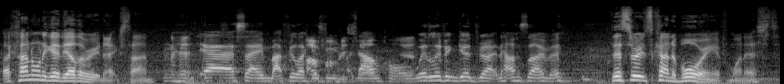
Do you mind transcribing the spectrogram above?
Is. I kind of want to go the other route next time. Yeah, same. I feel like I'll it's probably my downfall. yeah. We're living good right now, Simon. This route's kind of boring, if I'm honest.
